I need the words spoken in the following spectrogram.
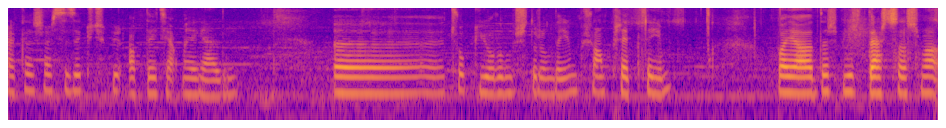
Arkadaşlar size küçük bir update yapmaya geldim. Ee, çok yorulmuş durumdayım. Şu an prepteyim. Bayağıdır bir ders çalışma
